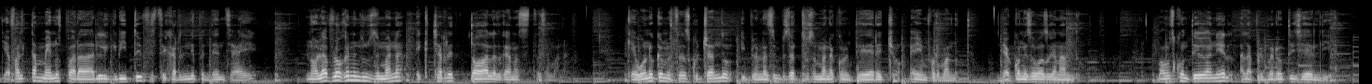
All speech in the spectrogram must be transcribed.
Ya falta menos para darle el grito y festejar la independencia, ¿eh? No le aflojen en su semana, hay que echarle todas las ganas esta semana. Qué bueno que me estás escuchando y planeas empezar tu semana con el pie derecho e informándote. Ya con eso vas ganando. Vamos contigo, Daniel, a la primera noticia del día.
